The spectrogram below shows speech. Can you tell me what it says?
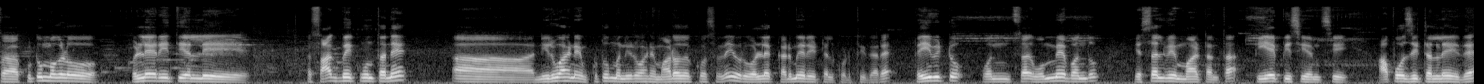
ಸ ಕುಟುಂಬಗಳು ಒಳ್ಳೆಯ ರೀತಿಯಲ್ಲಿ ಸಾಗಬೇಕು ಅಂತಲೇ ನಿರ್ವಹಣೆ, ಕುಟುಂಬ ನಿರ್ವಹಣೆ ಮಾಡೋದಕ್ಕೋಸ್ಕರನೇ ಇವರು ಒಳ್ಳೆ ಕಡಿಮೆ ರೇಟಲ್ಲಿ ಕೊಡ್ತಿದ್ದಾರೆ. ದಯವಿಟ್ಟು ಒಂದು ಸ, ಒಮ್ಮೆ ಬಂದು ಎಸ್ ಎಲ್ ವಿ ಮಾರ್ಟ್ ಅಂತ T A P C M C ಆಪೋಸಿಟಲ್ಲೇ ಇದೆ.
